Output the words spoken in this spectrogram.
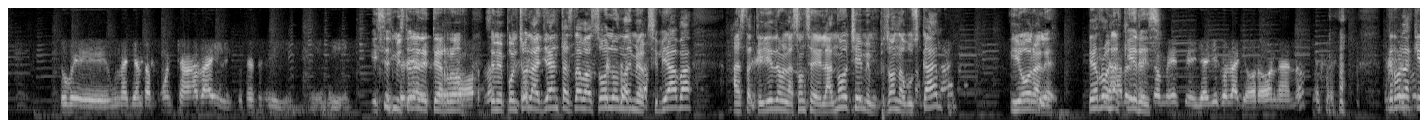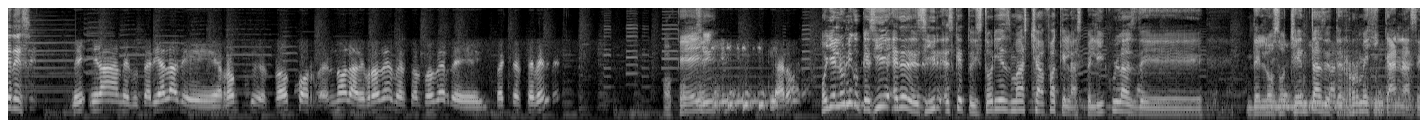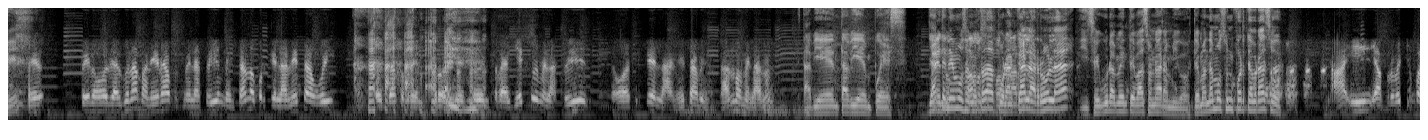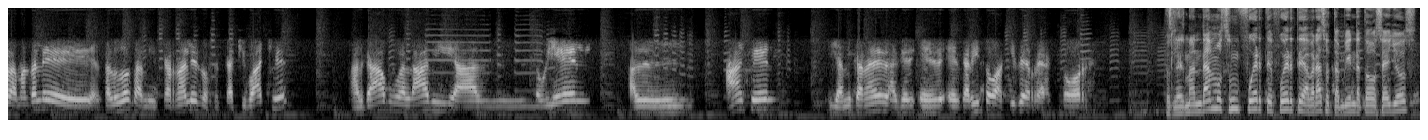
tuve una llanta ponchada y pues ese es mi, mi- mi- Esa es mi historia de terror. ¿no? Se me ponchó la llanta, estaba solo, nadie me auxiliaba. Hasta que llegaron las 11 de la noche, me empezaron a buscar. Y órale, ¿qué rola Claro, quieres? Exactamente, ya llegó la llorona, ¿no? ¿Qué rola quieres? Mi- Mira, me gustaría la de Rock, rock por, no, la de Brother versus Brother de Inspector Seven. Ok. Sí. Claro. Oye, lo único que sí he de decir es que tu historia es más chafa que las películas de, de los ochentas de terror mexicanas, ¿eh? Pero, pero de alguna manera pues me la estoy inventando porque la neta voy ahorita sobre el, sobre el trayecto y me la estoy, así que la neta aventándomela, ¿no? Está bien, está bien, pues. Ya Bueno, tenemos anotada por acá la rola y seguramente va a sonar, amigo. Te mandamos un fuerte abrazo. Ah, y aprovecho para mandarle saludos a mis carnales, los escachivaches, al Gabo, al Avi, al Loriel, al Ángel y a mi carnal el, Edgar- el- Edgarito aquí de Reactor. Pues les mandamos un fuerte, fuerte abrazo también a todos ellos.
